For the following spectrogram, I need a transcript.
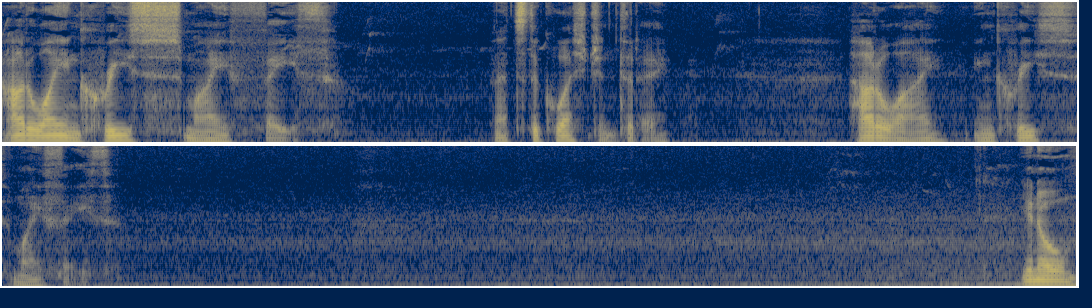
How do I increase my faith? That's the question today. How do I increase my faith? You know,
